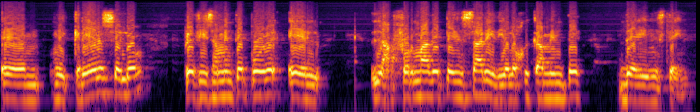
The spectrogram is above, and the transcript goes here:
eh, creérselo precisamente por el, la forma de pensar ideológicamente de Einstein.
